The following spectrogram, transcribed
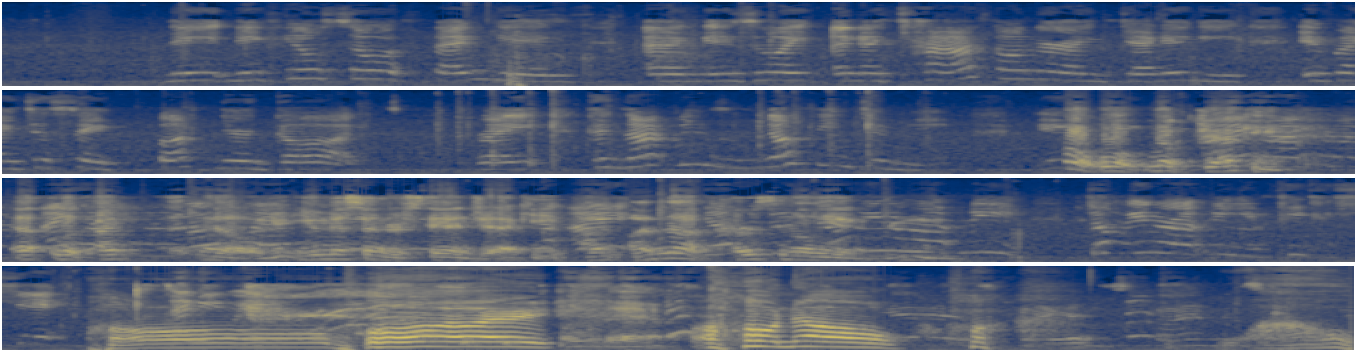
they they feel so offended, and it's like an attack on their identity if I just say fuck their god, right? Because that means nothing to me. Oh well, look, Jackie. I Uh, look, I I'm, no, you, you misunderstand, Jackie. I'm, I'm not no, personally don't aggrieved. interrupt me. Don't interrupt me, you piece of shit. Oh boy! Oh. Oh no! Wow!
